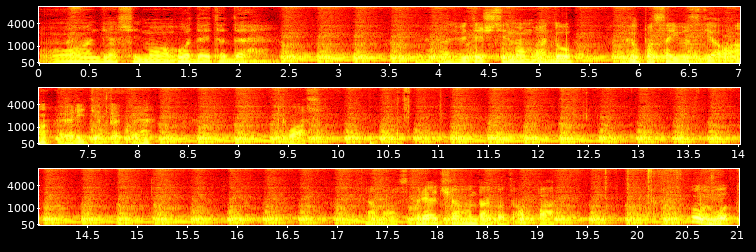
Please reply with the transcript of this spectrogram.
Вот, 97 -го года это да. В 2007 году группа Союз сделала, а? Раритет какой, а? Класс. А спрячем вот так вот. Опа. Ну и вот.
